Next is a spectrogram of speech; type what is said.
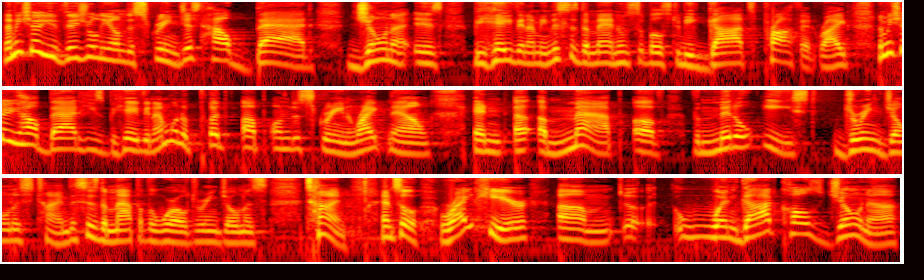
Let me show you visually on the screen just how bad Jonah is behaving. I mean, this is the man who's supposed to be God's prophet, right? Let me show you how bad he's behaving. I'm going to put up on the screen right now and a, a, map of the Middle East during Jonah's time. This is the map of the world during Jonah's time. And so, right here, um, when God calls Jonah,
